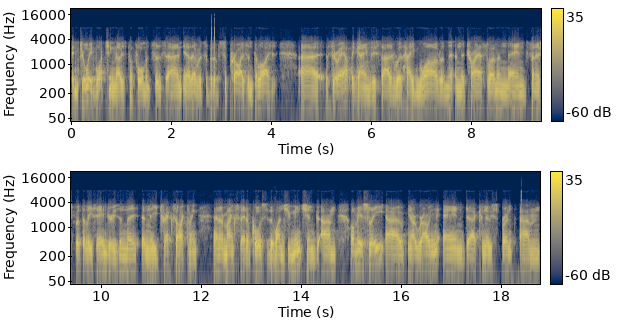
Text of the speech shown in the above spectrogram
enjoyed watching those performances. And you know, there was a bit of surprise and delight uh, throughout the games. We started with Hayden Wilde in the, in the triathlon and, and finished with Ellesse Andrews in the in the track cycling. And amongst that, of course, the ones you mentioned. Um, obviously, uh, you know, rowing and uh, canoe sprint, um,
